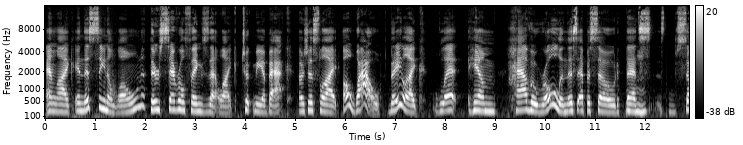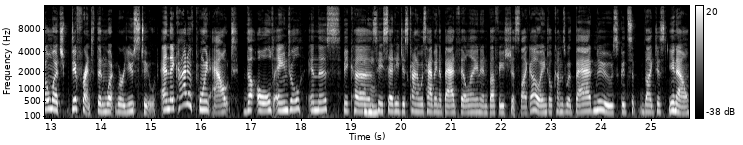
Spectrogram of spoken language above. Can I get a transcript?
And like in this scene alone, there's several things that like took me aback. I was just like, oh wow, they like let him have a role in this episode that's mm-hmm. so much different than what we're used to. And they kind of point out the old Angel in this because mm-hmm. he said he just kind of was having a bad feeling and Buffy's just like, "Oh, Angel comes with bad news." Good like just, you know,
